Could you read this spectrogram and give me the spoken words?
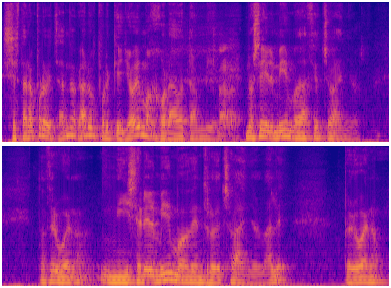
se están aprovechando, claro, porque yo he mejorado también. Claro. No soy el mismo de hace ocho años. Entonces, bueno, ni seré el mismo dentro de ocho años, ¿vale? Pero bueno,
